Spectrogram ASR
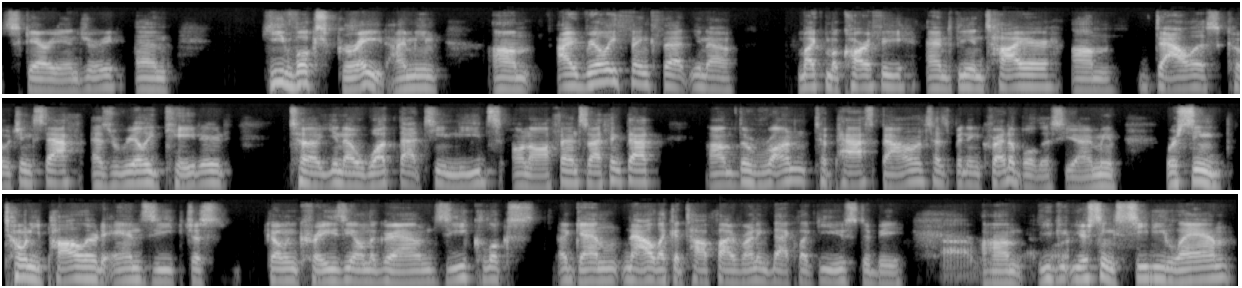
scary injury?" And he looks great. I mean, um, I really think that you know Mike McCarthy and the entire um, Dallas coaching staff has really catered to you know what that team needs on offense. And I think that um, the run to pass balance has been incredible this year. I mean, we're seeing Tony Pollard and Zeke just going crazy on the ground. Zeke looks again now like a top five running back like he used to be. Uh, Um, you, you're seeing CeeDee Lamb,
